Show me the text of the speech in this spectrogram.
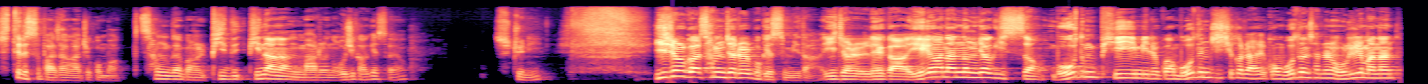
스트레스 받아가지고 막 상대방을 비, 비난하는 말은 오직 하겠어요? 수준이. 2절과 3절을 보겠습니다. 2절 내가 예언한 능력이 있어 모든 비밀과 모든 지식을 알고 모든 사람을 올릴 만한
